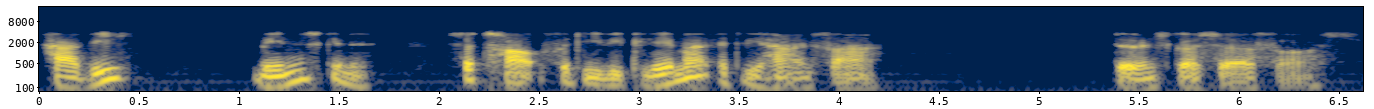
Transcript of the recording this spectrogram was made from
Har vi, menneskene, så travlt, fordi vi glemmer, at vi har en far, der ønsker at sørge for os.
